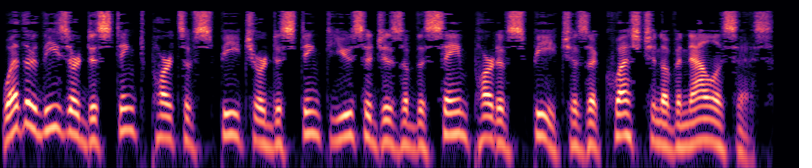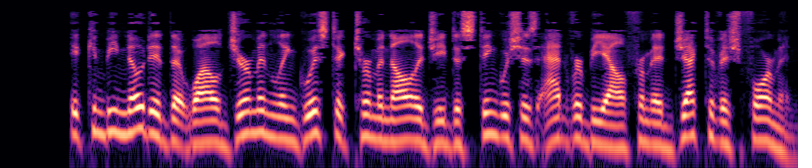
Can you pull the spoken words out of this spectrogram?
Whether these are distinct parts of speech or distinct usages of the same part of speech is a question of analysis. It can be noted that while German linguistic terminology distinguishes adverbial from adjectivish formen,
